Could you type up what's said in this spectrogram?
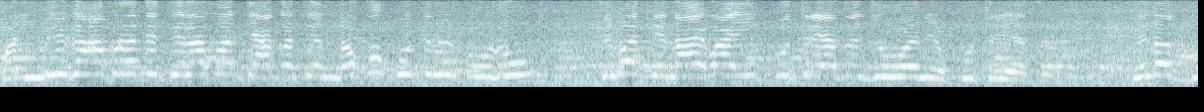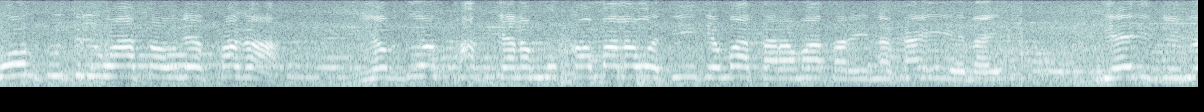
पण मी घाबरते तिला म्हणते अगं ते नको कुत्री सोडू. ती म्हणते नाही बाई कुत्र्याचं जीवन आहे कुत्र्याचं. तिनं दोन कुत्री वाचवल्यात बघा. होती ते म्हातारा म्हातारीनं काही हे नाही. ते एक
